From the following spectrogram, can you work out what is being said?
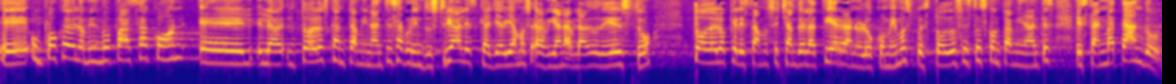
Eh, un poco de lo mismo pasa con todos los contaminantes agroindustriales que allá habíamos, habían hablado de esto, todo lo que le estamos echando a la tierra, no lo comemos, pues todos estos contaminantes están matando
